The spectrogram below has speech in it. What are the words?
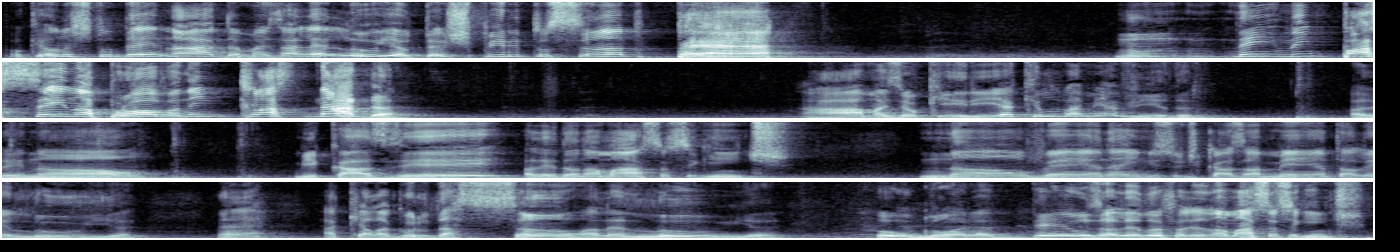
porque eu não estudei nada, mas aleluia, o teu Espírito Santo, pé! Não, nem, nem passei na prova, nem classe, nada. Ah, mas eu queria aquilo na minha vida. Falei, não, me casei. Falei, dona Márcia, é o seguinte, não venha, né? Início de casamento, aleluia. Né? Aquela grudação, aleluia. Oh, glória a Deus, aleluia. Eu falei, não, Márcia, é o seguinte.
